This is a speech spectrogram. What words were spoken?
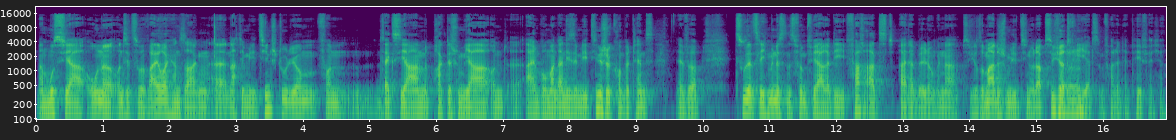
man muss ja, ohne uns jetzt zu beweihräuchern sagen, äh, nach dem Medizinstudium von sechs Jahren mit praktischem Jahr und äh, allem, wo man dann diese medizinische Kompetenz erwirbt, zusätzlich mindestens fünf Jahre die Facharztweiterbildung in der psychosomatischen Medizin oder Psychiatrie mhm. jetzt im Falle der P-Fächer.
